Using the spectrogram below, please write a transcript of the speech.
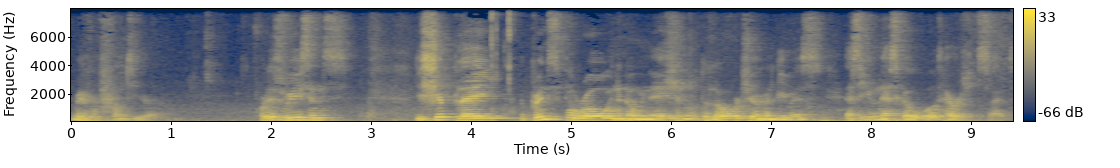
river frontier. For these reasons, the ship play a principal role in the nomination of the lower German Limes as a UNESCO World Heritage Site.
